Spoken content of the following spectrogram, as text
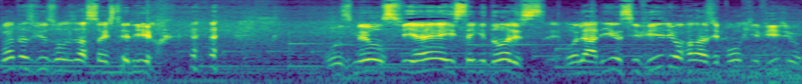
quantas visualizações teriam? Os meus fiéis seguidores olhariam esse vídeo e falariam assim, pô, que vídeo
